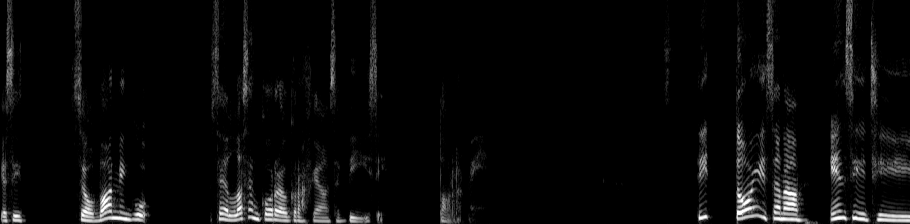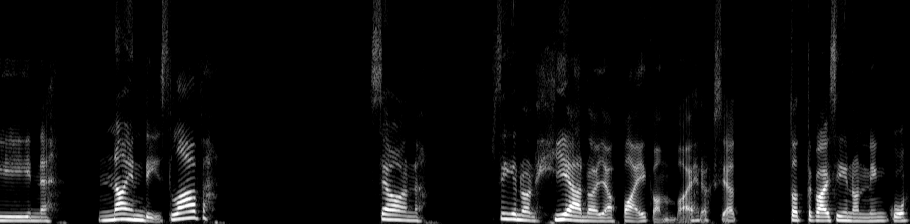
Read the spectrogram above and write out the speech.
Ja sitten se on vaan niinku sellaisen koreografian se biisi tarvii. Toisena NCTn 90s Love, se on, siinä on hienoja paikanvaihdoksia. Totta kai siinä on niin kuin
